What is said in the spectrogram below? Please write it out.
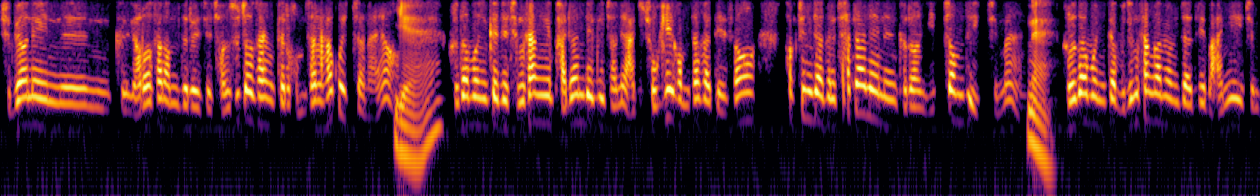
주변에 있는 그 여러 사람들을 이제 전수조사 형태로 검사를 하고 있잖아요. 예. 그러다 보니까 이제 증상이 발현되기 전에 아주 조기에 검사가 돼서 확진자들을 찾아내는 그런 이점도 있지만 네. 그러다 보니까 무증상 감염자들이 많이 지금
